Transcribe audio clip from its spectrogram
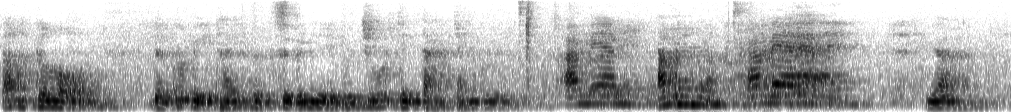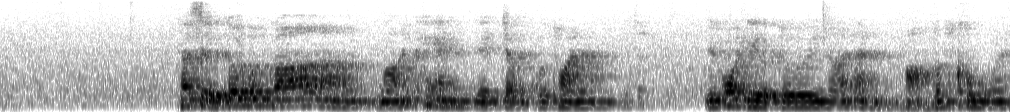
Đó là cơ hội để quý vị thấy được sự vinh hiển của Chúa trên tảng tranh quyền Amen. Amen ạ. Amen. Dạ. Thật sự tôi không có ờ, nói khen về chồng của Thoa Nhưng có điều tôi nói là họ rất khôn ngoan.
